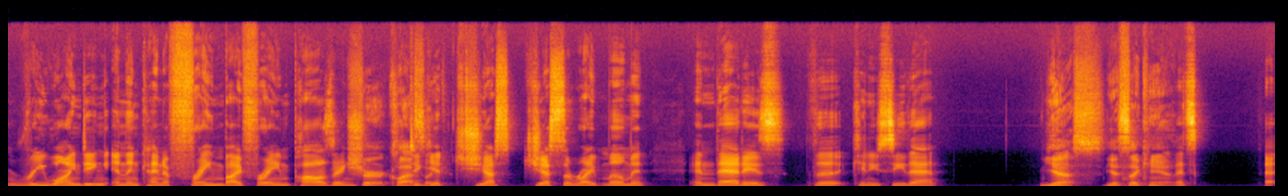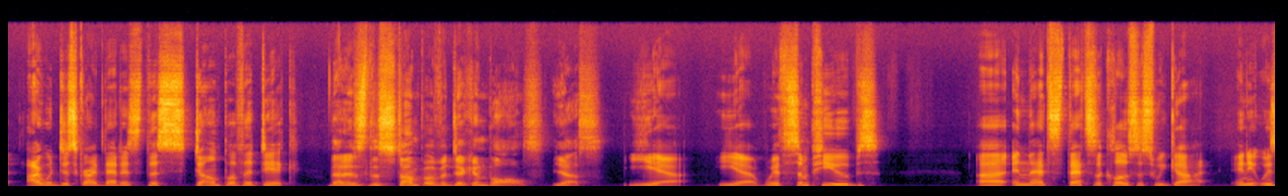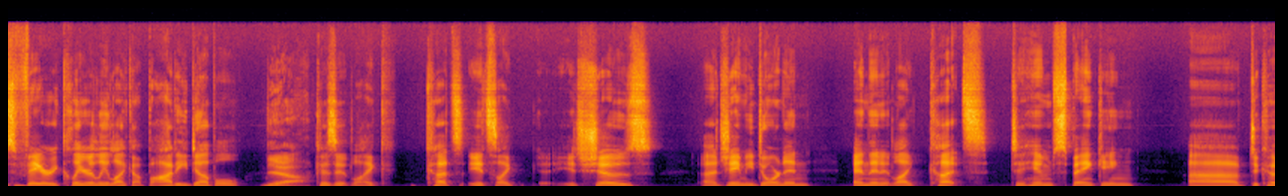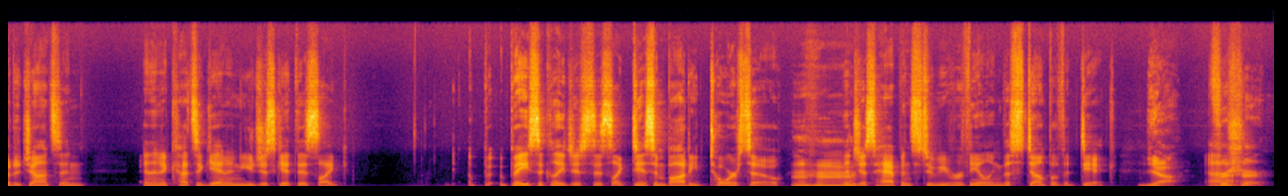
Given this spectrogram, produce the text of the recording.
rewinding and then kind of frame by frame pausing Sure, classic. to get just just the right moment and that is the can you see that yes, yes, I can. that's uh, i would describe that as the stump of a dick that is the stump of a dick and balls. Yes. yeah yeah with some pubes uh and that's that's the closest we got and it was very clearly like a body double Yeah. because it like cuts it's like it shows uh, jamie dornan and then it like cuts to him spanking uh, dakota johnson and then it cuts again and you just get this like b- basically just this like disembodied torso that just happens to be revealing the stump of a dick Yeah. Uh, For sure.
